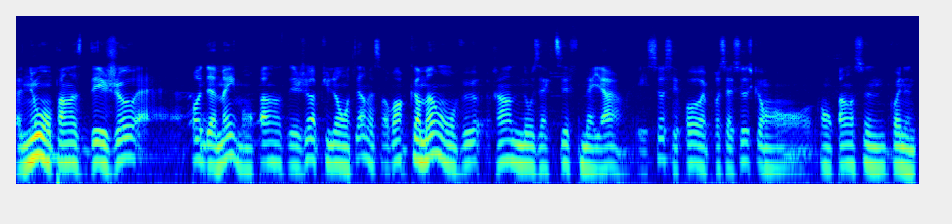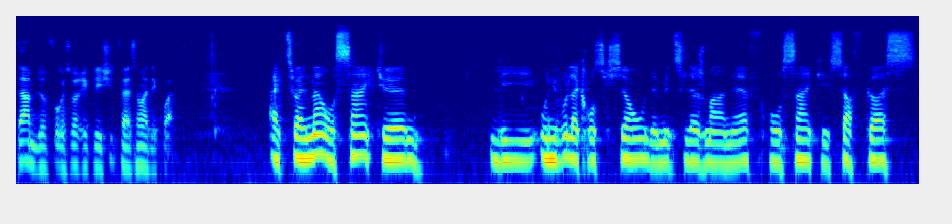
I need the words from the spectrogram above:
euh, nous, on pense déjà, pas demain, mais on pense déjà à plus long terme à savoir comment on veut rendre nos actifs meilleurs. Et ça, c'est pas un processus qu'on pense une coin d'une table, il faut que ce soit réfléchi de façon adéquate. Actuellement, on sent que au niveau de la construction de multilogements neufs, on sent que les soft costs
